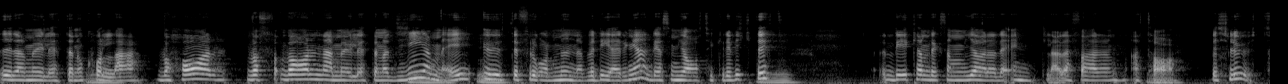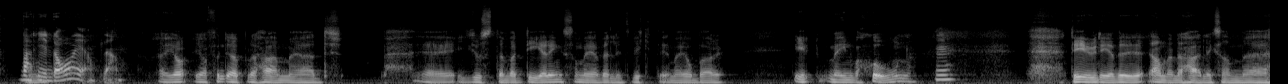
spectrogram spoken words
i den möjligheten och kolla vad har, vad, vad har den här möjligheten att ge Mm. mig utifrån mina värderingar, det som jag tycker är viktigt. Mm. Det kan liksom göra det enklare för en att ta beslut varje Mm. dag egentligen. Jag, jag funderar på det här med eh, just en värdering som är väldigt viktig när man jobbar med innovation. Mm. Det är ju det vi använder här, liksom, eh,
